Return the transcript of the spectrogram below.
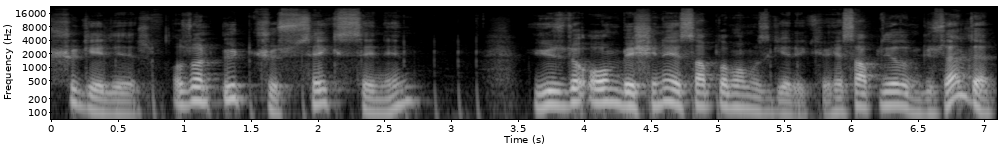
şu gelir. O zaman 380'in %15'ini hesaplamamız gerekiyor. Hesaplayalım güzel de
